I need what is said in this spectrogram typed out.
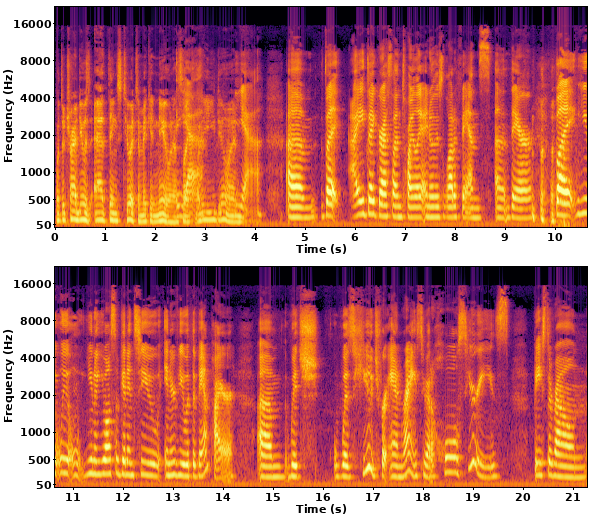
what they're trying to do is add things to it to make it new, and it's like, what are you doing? Yeah. Um, but I digress on Twilight. I know there's a lot of fans uh, there, but you we you know you also get into Interview with the Vampire, um, which was huge for Anne Rice, who had a whole series based around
